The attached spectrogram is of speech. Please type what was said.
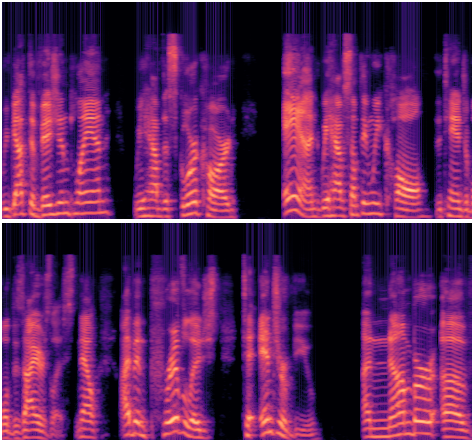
we've got the vision plan, we have the scorecard, and we have something we call the tangible desires list. Now, I've been privileged to interview a number of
